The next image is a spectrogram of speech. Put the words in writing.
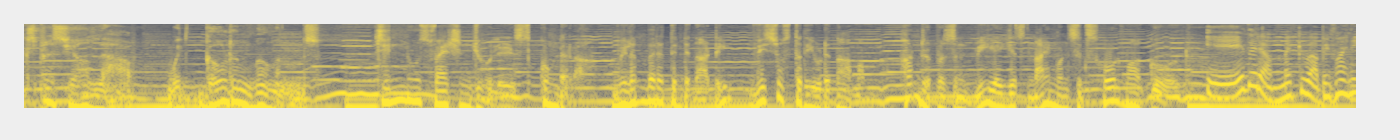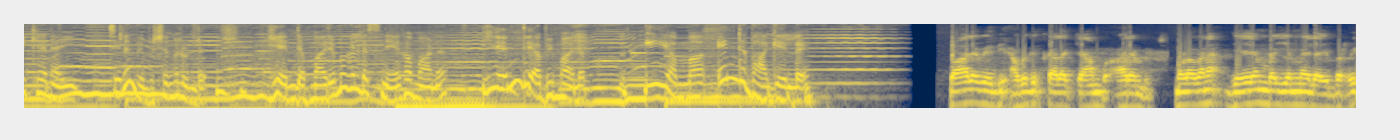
Express your love with golden moments. Chinnus fashion jewellers Kundara വിളംബരത്തിന്റെ നാട്ടിൽ വിശ്വസ്തതയുടെ നാമം hundred percent V I S nine one six hallmark gold ഏതൊരമ്മയ്ക്കും അഭിമാനിക്കാനായി ചില നിമിഷങ്ങളുണ്ട്. എന്റെ മരുമകളുടെ സ്നേഹമാണ് എന്റെ അഭിമാനം. ഈ അമ്മ എന്റെ ഭാഗ്യല്ലേ? ബാലവേദി അവധിക്കാല ക്യാമ്പ് ആരംഭിച്ചു. Mulavana J M Y M A library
